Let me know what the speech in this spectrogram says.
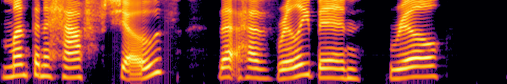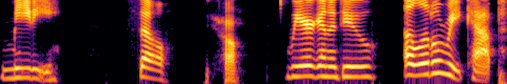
month and a half shows that have really been real meaty. So, Yeah. we are going to do a little recap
